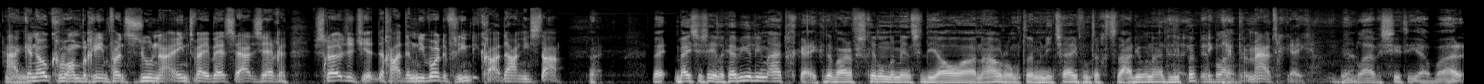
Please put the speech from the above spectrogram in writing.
Hij kan ook gewoon begin van het seizoen na 1, 2 wedstrijden zeggen... Schreudertje, dat gaat hem niet worden, vriend. Ik ga daar niet staan. Nee. We- Wees eens eerlijk, hebben jullie hem uitgekeken? Er waren verschillende mensen die al eh, nou, rond de minuut 70 het stadion uitliepen. Ik blij- heb hem uitgekeken. Ik ben blijven zitten, ja. Maar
